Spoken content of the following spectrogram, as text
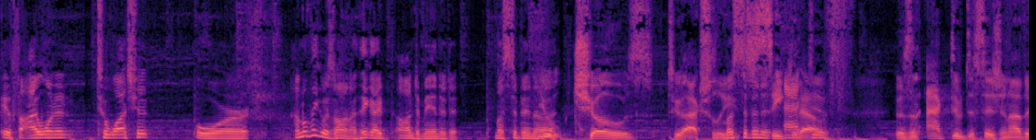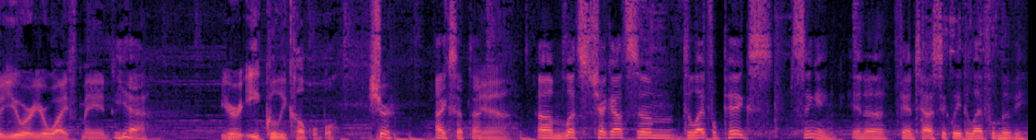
if I wanted to watch it or I don't think it was on. I think I on demanded it. Must have been a you chose to actually Must have been an seek it active- out. It was an active decision either you or your wife made. yeah. You're equally culpable. Sure, I accept that. Yeah. Um, let's check out some delightful pigs singing in a fantastically delightful movie.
